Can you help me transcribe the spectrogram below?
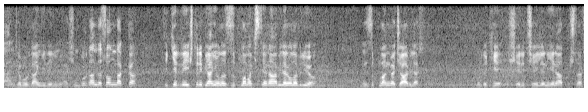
Bence buradan gidelim ya. Şimdi buradan da son dakika fikir değiştirip yan yola zıplamak isteyen abiler olabiliyor. Zıplangaç abiler. Buradaki şerit şeylerini yeni atmışlar.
